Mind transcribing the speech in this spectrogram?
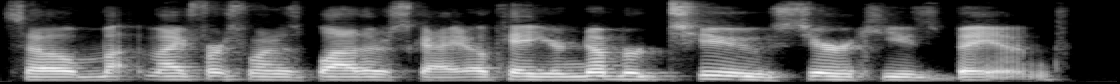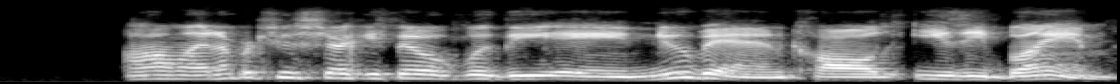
so my, my first one is Blatherskite. Okay, your number two Syracuse band. Uh, my number two Syracuse band would be a new band called Easy Blame.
